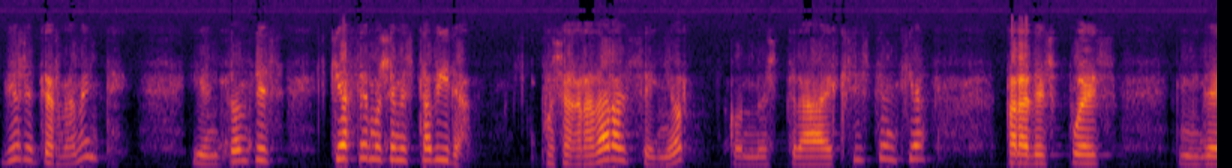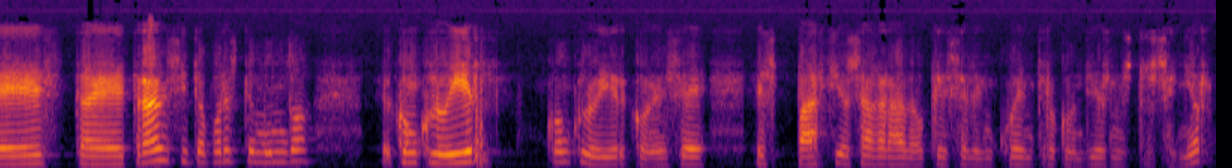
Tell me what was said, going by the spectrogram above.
Dios eternamente. Y entonces, ¿qué hacemos en esta vida? Pues agradar al Señor con nuestra existencia para después de este tránsito por este mundo eh, concluir, con ese espacio sagrado que es el encuentro con Dios nuestro Señor.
